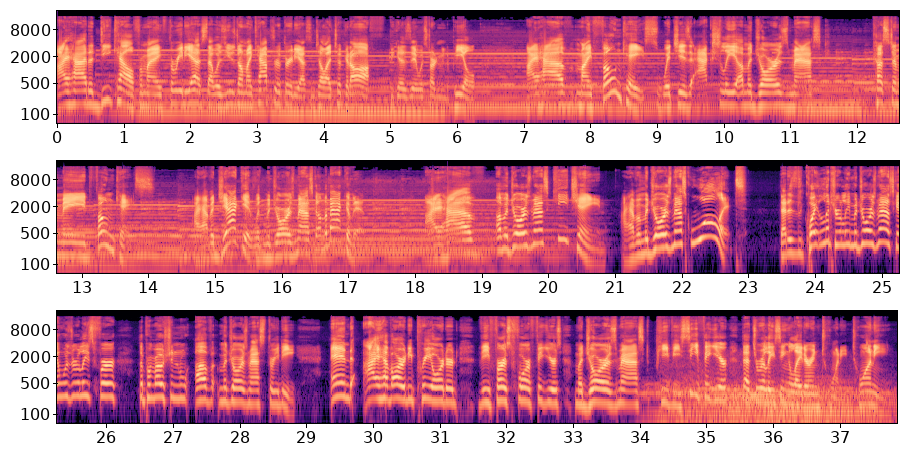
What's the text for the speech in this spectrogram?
I had a decal for my 3DS that was used on my Capture 3DS until I took it off because it was starting to peel. I have my phone case, which is actually a Majora's Mask custom made phone case. I have a jacket with Majora's Mask on the back of it. I have a Majora's Mask keychain. I have a Majora's Mask wallet. That is quite literally Majora's Mask and was released for the promotion of Majora's Mask 3D. And I have already pre-ordered the first four figures Majora's Mask PVC figure that's releasing later in 2020.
